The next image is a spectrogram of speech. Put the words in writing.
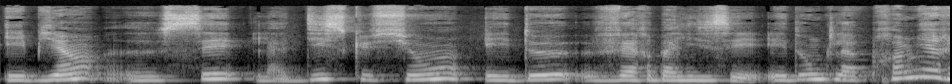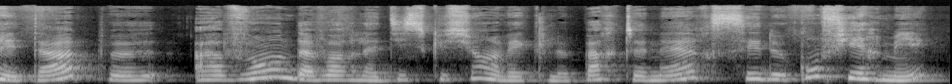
eh bien, euh, c'est la discussion et de verbaliser. Et donc la première étape, euh, avant d'avoir la discussion avec le partenaire, c'est de confirmer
